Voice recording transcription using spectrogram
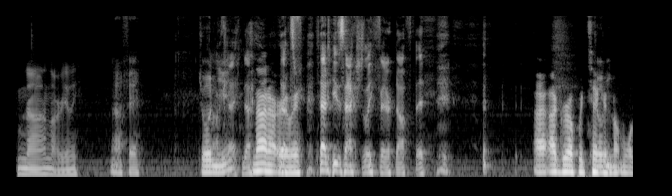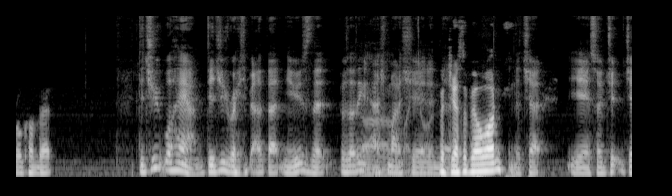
No, not really. no fair. Jordan, you? Okay, no, No, not that's- really. That is actually fair enough then. I, I grew up with Tekken, Jordan? not Mortal Kombat. Did you well hang on, did you read about that news that was I think Ash Oh might have shared God. in The the, Jezebel one. in the chat. Yeah, so Je- Je-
